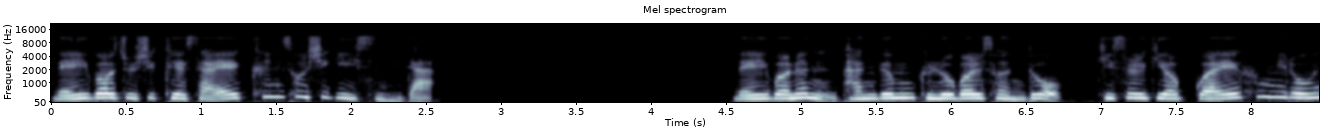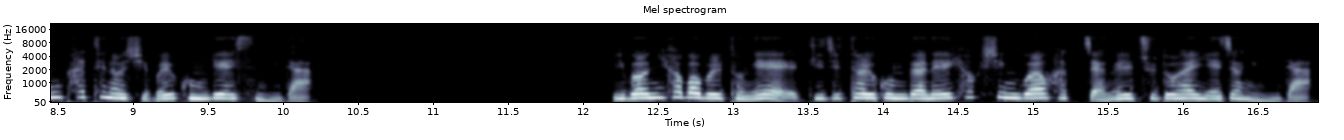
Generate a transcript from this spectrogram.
네이버 주식회사에 큰 소식이 있습니다. 네이버는 방금 글로벌 선도 기술 기업과의 흥미로운 파트너십을 공개했습니다. 이번 협업을 통해 디지털 공간의 혁신과 확장을 주도할 예정입니다.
